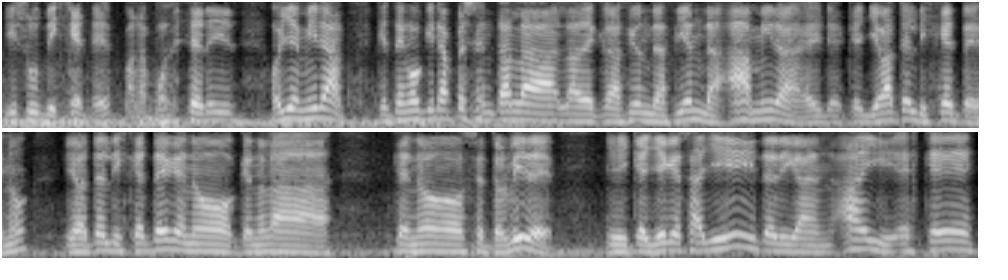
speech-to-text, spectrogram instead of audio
y sus disquetes para poder ir. Oye, mira, que tengo que ir a presentar la, la declaración de Hacienda. Ah, mira, eh, que llévate el disquete, ¿no? Llévate el disquete que no, que no la, que no se te olvide. Y que llegues allí y te digan, ay, es que,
